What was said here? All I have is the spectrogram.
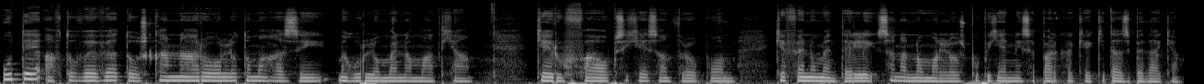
ούτε αυτό βέβαια το σκανάρω όλο το μαγαζί με γουρλωμένα μάτια και ρουφάω ψυχές ανθρώπων και φαίνομαι εν τέλει σαν ανώμαλος που πηγαίνει σε πάρκα και κοιτάζει παιδάκια.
